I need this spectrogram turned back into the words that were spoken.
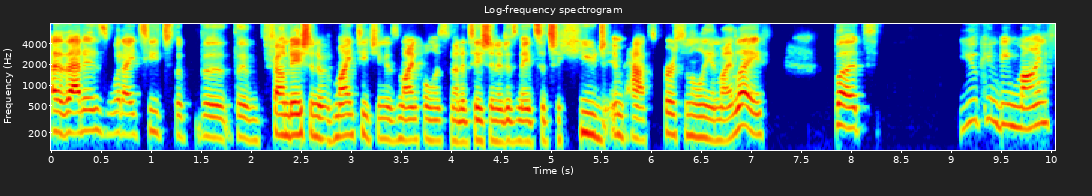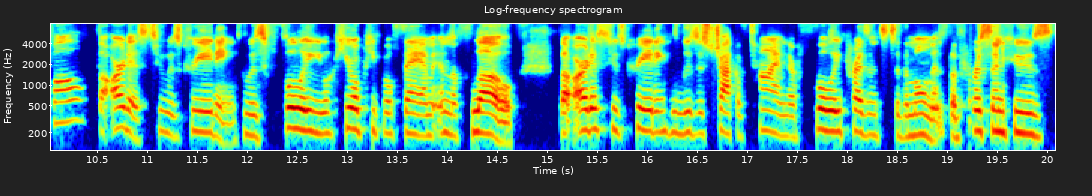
uh, that is what I teach. The, the the foundation of my teaching is mindfulness meditation. It has made such a huge impact personally in my life. But you can be mindful the artist who is creating who is fully you'll hear people say i'm in the flow the artist who's creating who loses track of time they're fully present to the moment the person who's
